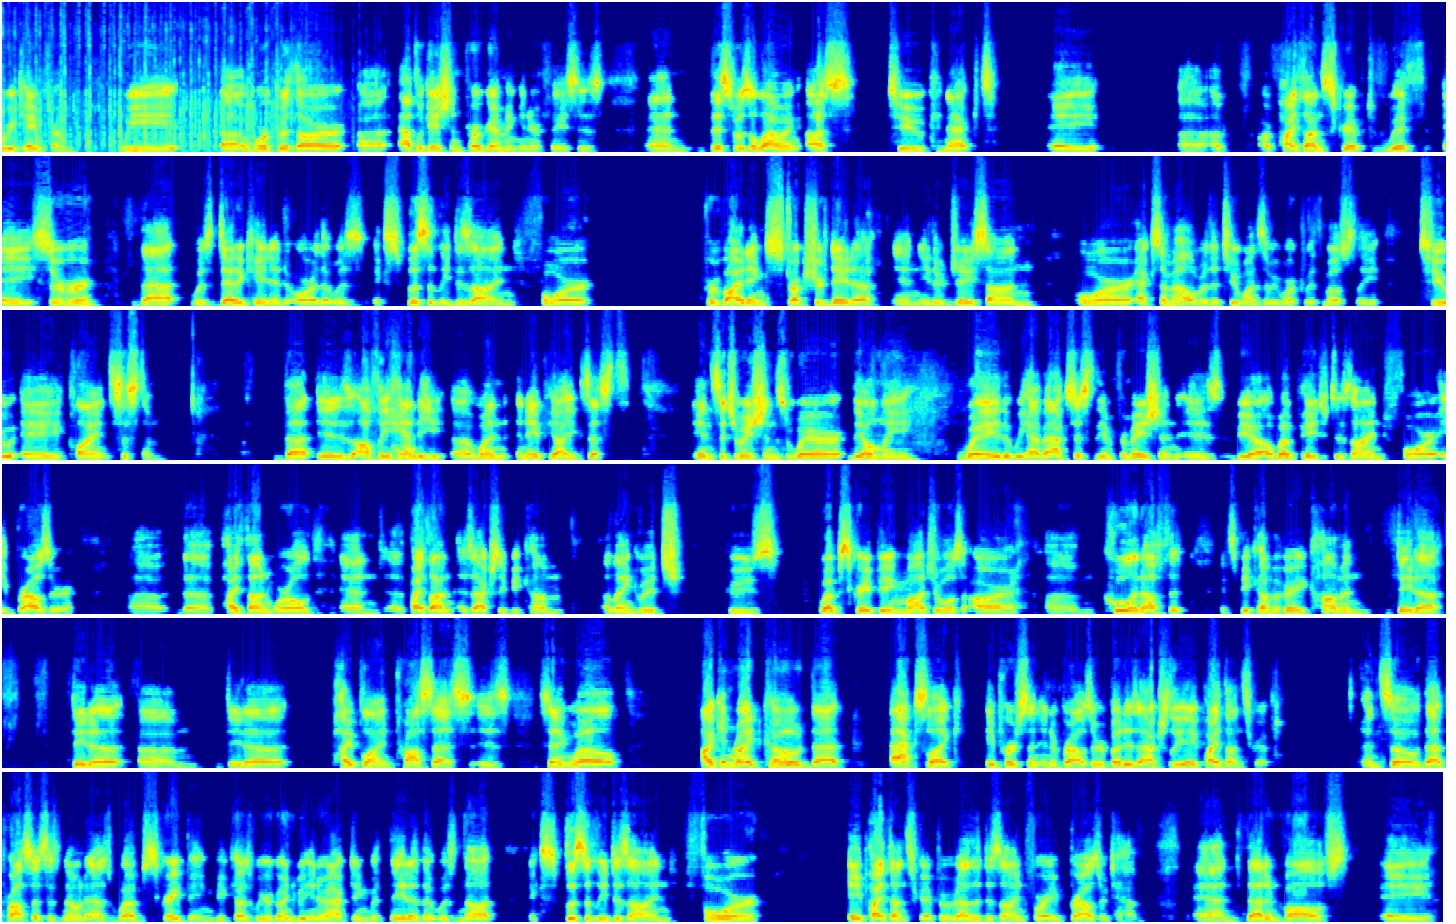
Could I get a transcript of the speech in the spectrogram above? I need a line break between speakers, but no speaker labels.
where we came from. We uh, worked with our uh, application programming interfaces, and this was allowing us to connect a, uh, a our Python script with a server that was dedicated or that was explicitly designed for providing structured data in either JSON or XML were the two ones that we worked with mostly to a client system. That is awfully handy uh, when an API exists. In situations where the only way that we have access to the information is via a web page designed for a browser, uh, the Python world and uh, the Python has actually become a language whose web scraping modules are um, cool enough that it's become a very common data data um, data pipeline process is saying, well, I can write code that acts like a person in a browser, but is actually a Python script. And so that process is known as web scraping because we are going to be interacting with data that was not explicitly designed for a Python script, but rather designed for a browser tab. And that involves a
